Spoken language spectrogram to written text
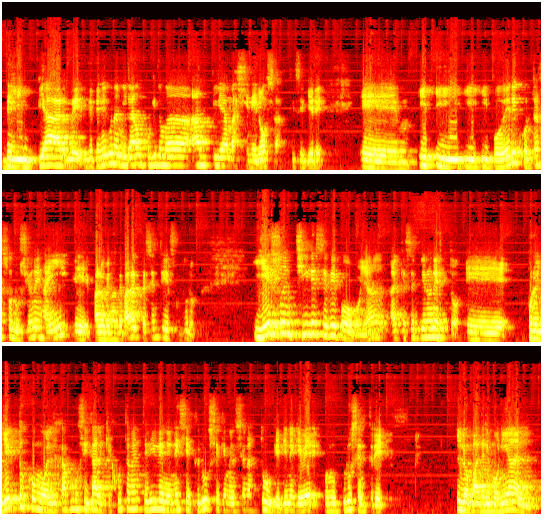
de limpiar, de tener una mirada un poquito más amplia, más generosa, si se quiere, eh, y, poder encontrar soluciones ahí eh, para lo que nos depara el presente y el futuro. Y eso en Chile se ve poco, ¿ya? Hay que ser bien honesto. Eh, proyectos como el Hub Musical, que justamente viven en ese cruce que mencionas tú, que tiene que ver con un cruce entre lo patrimonial,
